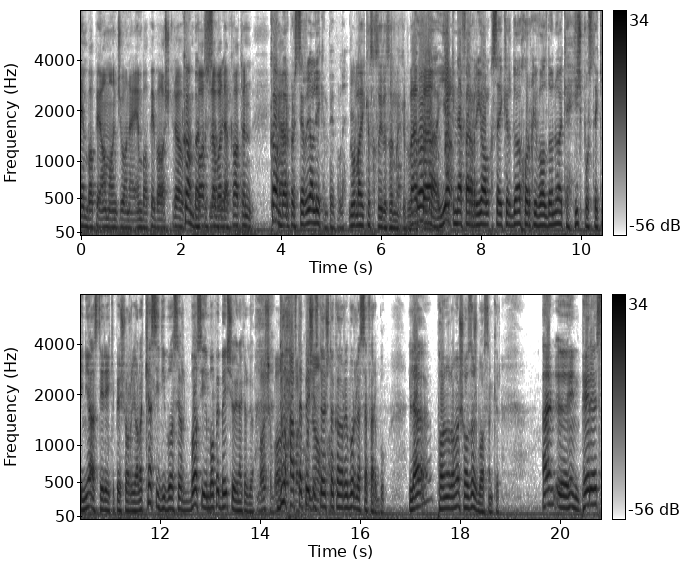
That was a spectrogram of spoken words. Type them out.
ئەمباپی ئامان جوانە ئەمباپی بە ئاشکرا باس لەوە دەکاتن. کام بەرپرسی ریالێکم پێ بڵێ دوڵی کەس قسەی لەسەر نکرد یەک نەفەر ریال قسەی کردووە خۆرخی ڤالدانوە کە هیچ پستێکی نیە ئەستێرێکی پێش ڕیاڵە کەسی دی باسر باسی ئەم باپی بەی شوێ نەکردووە دوو هەفتە پێش ستەکە ڕێبور لە سەفەر بوو لە پانۆرامە شازش باسم کرد ئەن هین پێرس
